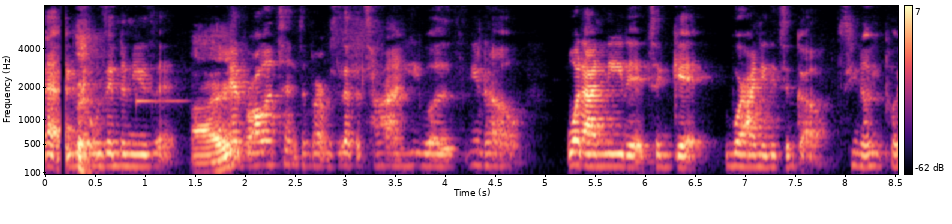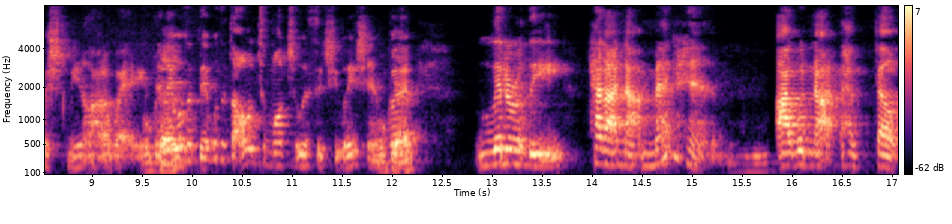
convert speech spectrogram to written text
that you know, was into music. All right. And for all intents and purposes at the time, he was, you know, what I needed to get where I needed to go. So, you know, he pushed me in a lot of ways. And it was a, it was its own tumultuous situation. Okay. But literally, had I not met him, Mhm. I would not have felt.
